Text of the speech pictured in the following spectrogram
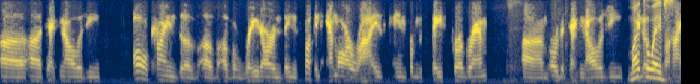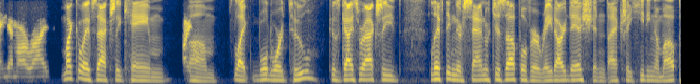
uh, uh technology all kinds of, of of radar and things fucking mris came from the space program um, or the technology you know, Microwaves- behind mris Microwaves actually came um, like World War II because guys were actually lifting their sandwiches up over a radar dish and actually heating them up.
